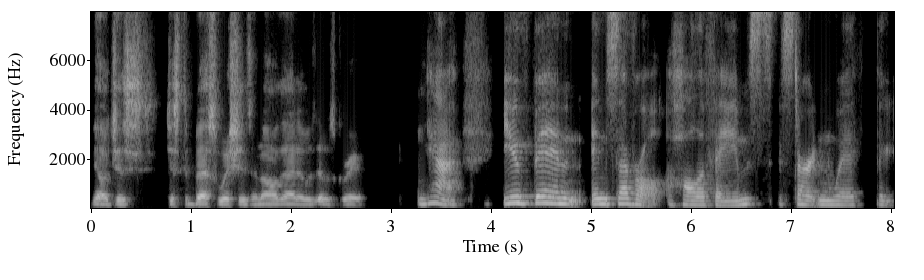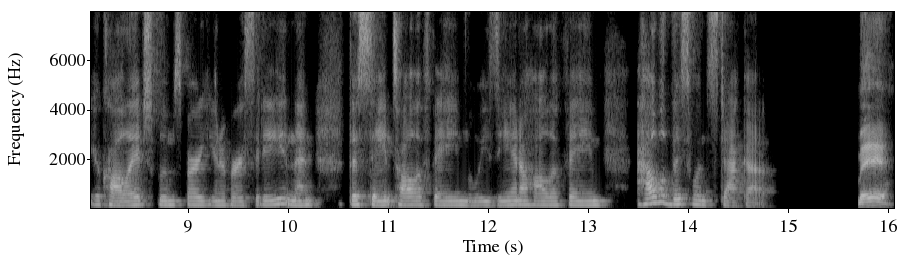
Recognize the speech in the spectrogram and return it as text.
you know just just the best wishes and all that it was it was great Yeah, you've been in several Hall of Fames, starting with the, your college, Bloomsburg University, and then the Saints Hall of Fame, Louisiana Hall of Fame. How will this one stack up? Man,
